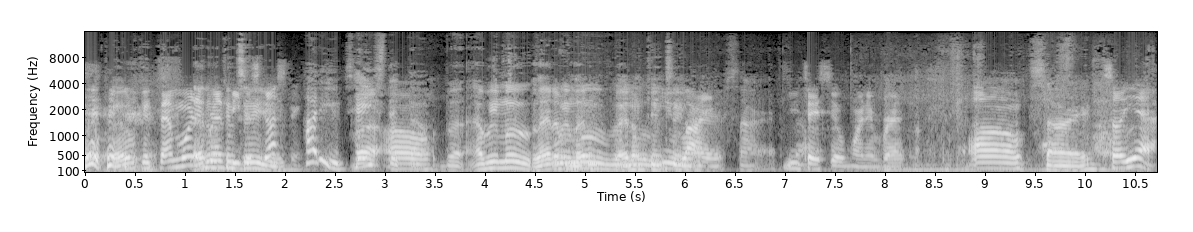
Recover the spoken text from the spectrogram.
Let him con- That let morning him breath be disgusting. How do you taste But, it though? um, But uh, we move. Let him- we let him- move. we let him continue. You liar. Sorry. You sorry. taste your morning breath. Um. Sorry. So yeah,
